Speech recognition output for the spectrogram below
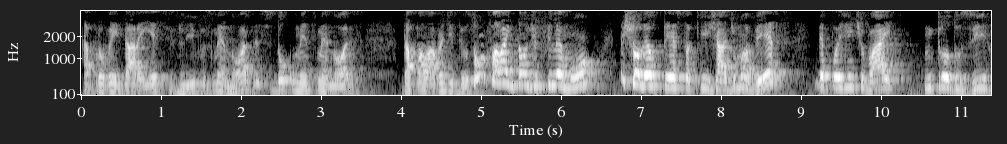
aproveitar aí esses livros menores, esses documentos menores da palavra de Deus. Vamos falar então de Filemon. Deixa eu ler o texto aqui já de uma vez, depois a gente vai introduzir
